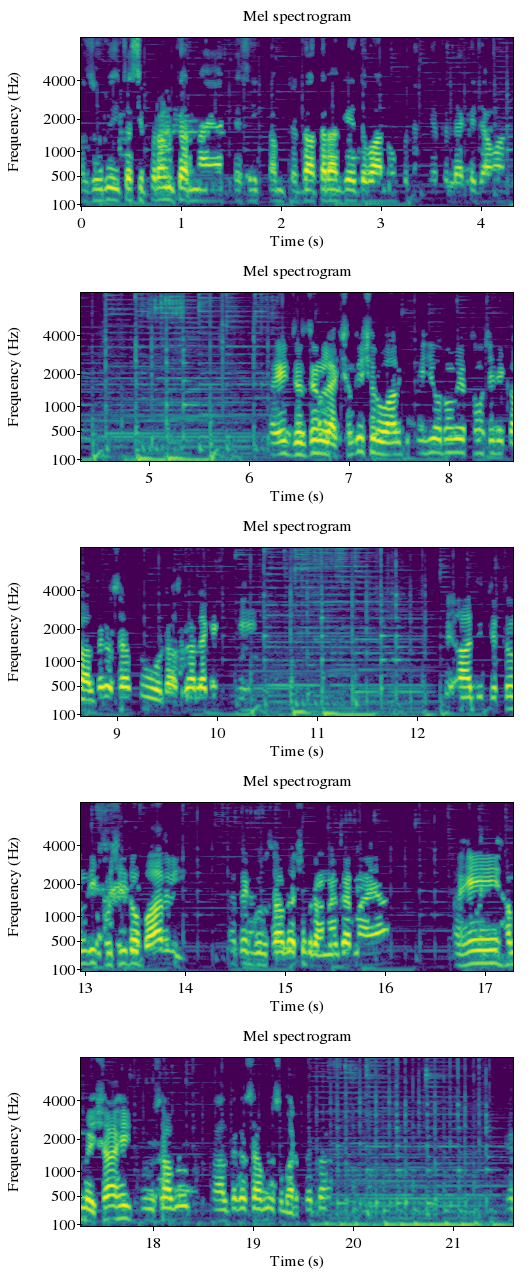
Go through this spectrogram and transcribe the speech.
ਹਜ਼ੂਰੀ ਚ ਅਸੀਂ ਪ੍ਰਣ ਕਰਨਾ ਹੈ ਕਿ ਅਸੀਂ ਕੰਮ ਚੰਗਾ ਕਰਾਂਗੇ, ਦੀਵਾਨ ਨੂੰ ਬੁਲੰਦੀਆਂ ਤੇ ਲੈ ਕੇ ਜਾਵਾਂਗੇ। ਅਸੀਂ ਜਿਸ ਦਿਨ ਇਲੈਕਸ਼ਨ ਦੀ ਸ਼ੁਰੂਆਤ ਕੀਤੀ ਸੀ, ਉਦੋਂ ਵੀ ਇੱਥੋਂ ਸ੍ਰੀ ਅਕਾਲ ਤਖਤ ਸਾਹਿਬ ਤੋਂ ਵੋਟ ਆਸਰਾ ਲੈ ਕੇ ਕੀਤੀ ਤੇ ਅੱਜ ਜਿੱਤਣ ਦੀ ਖੁਸ਼ੀ ਤੋਂ ਬਾਅਦ ਵੀ ਅਤੇ ਗੁਰੂ ਸਾਹਿਬ ਦਾ ਸ਼ੁਕਰਾਨਾ ਕਰਨ ਆਇਆ। ਅਸੀਂ ਹਮੇਸ਼ਾ ਹੀ ਗੁਰੂ ਸਾਹਿਬ ਨੂੰ, ਅਕਾਲ ਤਖਤ ਸਾਹਿਬ ਨੂੰ ਸਮਰਪਿਤ ਹਾਂ। ਇਹ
